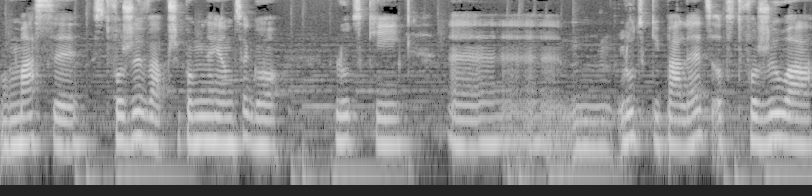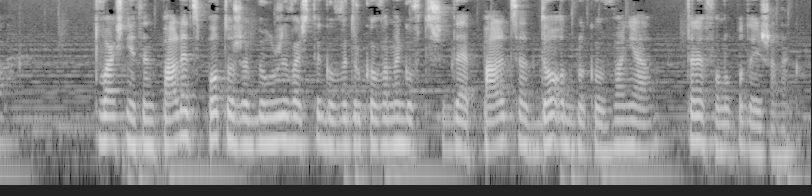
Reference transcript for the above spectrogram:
masy stworzywa przypominającego ludzki, mm, ludzki palec odtworzyła właśnie ten palec po to, żeby używać tego wydrukowanego w 3D palca do odblokowywania telefonu podejrzanego.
